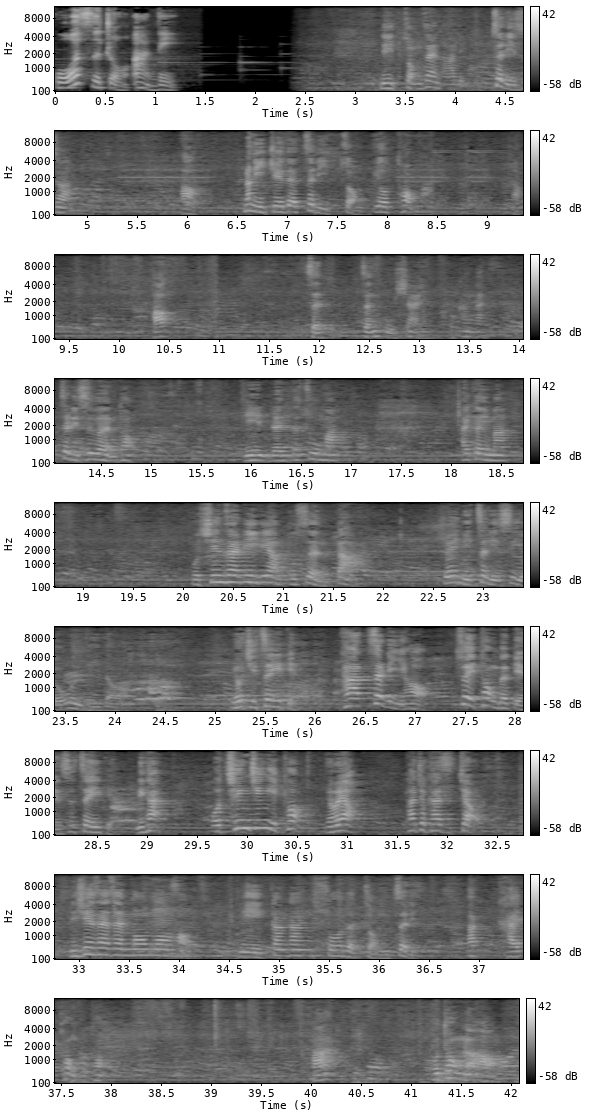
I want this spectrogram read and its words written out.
脖子肿案例。你肿在哪里？这里是吗？好，那你觉得这里肿又痛吗？好，好，整整骨下移，我看看，这里是不是很痛？你忍得住吗？还可以吗？我现在力量不是很大，所以你这里是有问题的哦。尤其这一点，它这里哈、最痛的点是这一点。你看，我轻轻一碰，有没有？它就开始叫了。你现在在摸摸哈、你刚刚说的肿这里，它还痛不痛？啊？不痛了哈、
